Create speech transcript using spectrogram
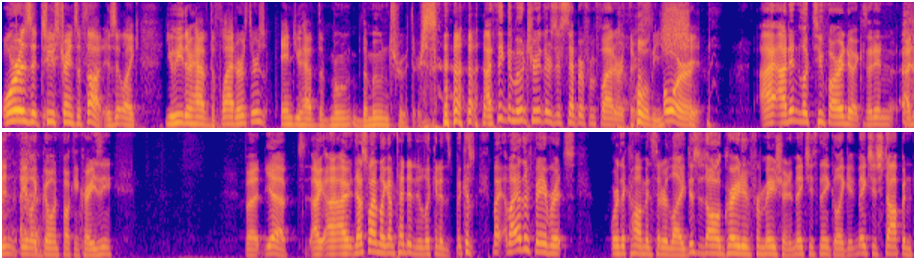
Or is it two strains of thought? Is it like you either have the flat earthers and you have the moon the moon truthers? I think the moon truthers are separate from flat earthers. Holy or, shit. I, I didn't look too far into it because I didn't I didn't feel like going fucking crazy. But yeah, I, I, I that's why I'm like I'm tempted to look into this because my my other favorites were the comments that are like this is all great information. It makes you think like it makes you stop and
